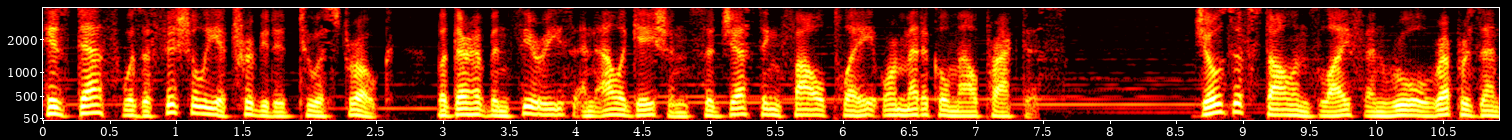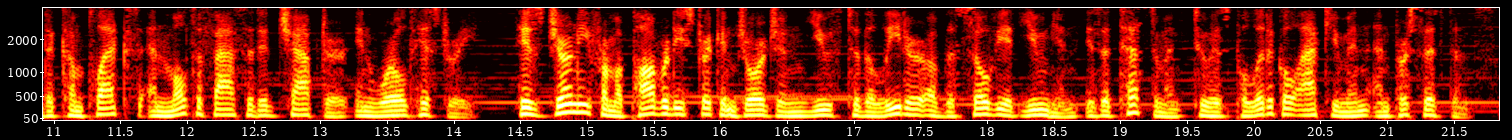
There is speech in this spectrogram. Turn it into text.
His death was officially attributed to a stroke, but there have been theories and allegations suggesting foul play or medical malpractice. Joseph Stalin's life and rule represent a complex and multifaceted chapter in world history. His journey from a poverty-stricken Georgian youth to the leader of the Soviet Union is a testament to his political acumen and persistence.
